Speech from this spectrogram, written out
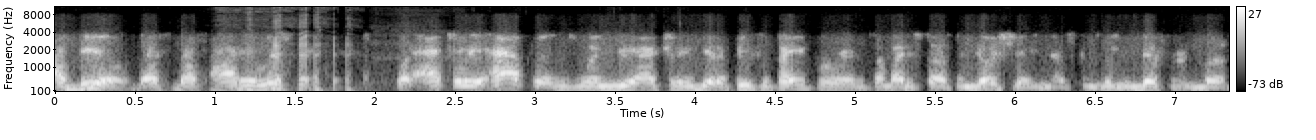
ideal. That's that's idealistic. what actually happens when you actually get a piece of paper and somebody starts negotiating, that's completely different. But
